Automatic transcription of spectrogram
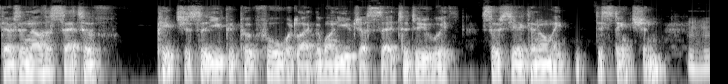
There's another set of pictures that you could put forward, like the one you just said, to do with socioeconomic distinction. Mm-hmm.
